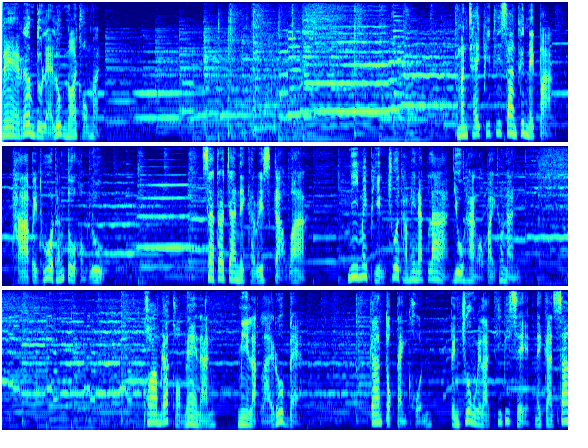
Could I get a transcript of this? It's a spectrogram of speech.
แม่เริ่มดูแลลูกน้อยของมัน มันใช้พิษที่สร้างขึ้นในปากทาไปทั่วทั้งตัวของลูก ศาสตราจารย์เนคาริสกล่าวว่า นี่ไม่เพียงช่วยทำให้นักล่าอยู่ห่างออกไปเท่านั้น ความรักของแม่นั้นมีหลากหลายรูปแบบ การตกแต่งขนเป็นช่วงเวลาที่พิเศษในการสร้าง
